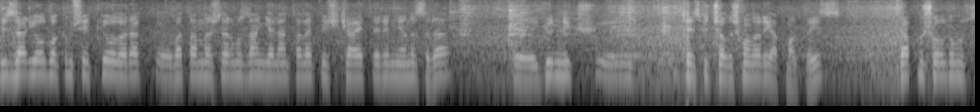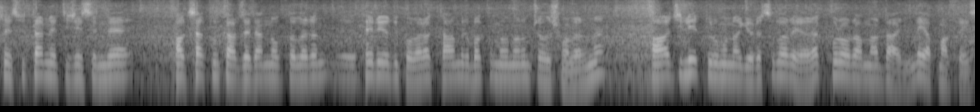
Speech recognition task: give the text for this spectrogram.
bizler yol bakım şefliği olarak e, vatandaşlarımızdan gelen talep ve şikayetlerin yanı sıra e, günlük e, tespit çalışmaları yapmaktayız. Yapmış olduğumuz tespitler neticesinde aksaklık arz eden noktaların periyodik olarak tamir, bakım ve onarım çalışmalarını aciliyet durumuna göre sıralayarak programlar dahilinde yapmaktayız.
